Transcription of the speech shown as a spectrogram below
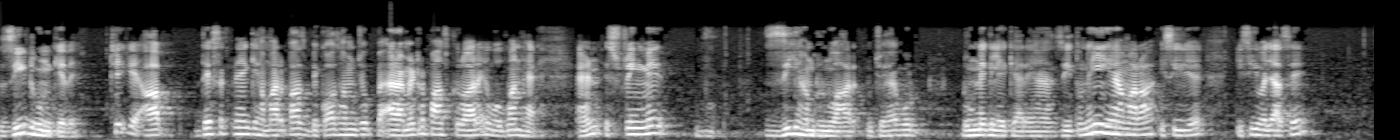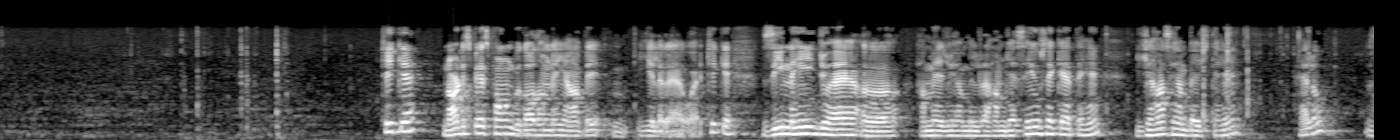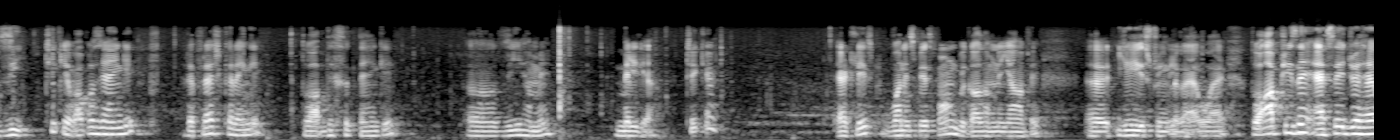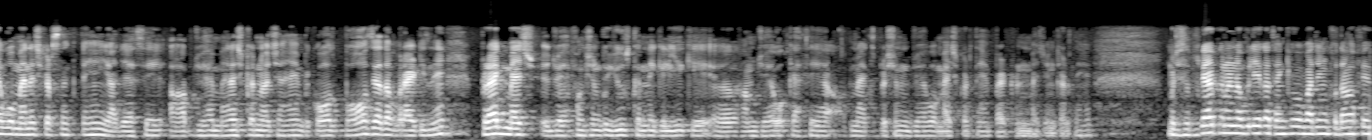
जी ढूंढ के दे। ठीक है, आप देख सकते हैं कि हमारे पास बिकॉज़ हम जो पैरामीटर पास करवा रहे हैं, वो वन है। एंड स्ट्रिंग में जी हम ढूंढवा, जो है वो ढूँढने के लिए कह रहे हैं। जी तो नहीं है हमारा, इसीलिए, इसी वजह से ठीक है? नॉट स्पेस फाउंड बिकॉज़ हमने यहाँ पे ये लगाया हुआ है ठीक है? जी नहीं जो है आ, हमें जो है मिल रहा हम जैसे ही उसे कहते हैं यहाँ से हम भेजते हैं हेलो जी ठीक है? वापस जाएँगे रिफ्रेश करेंगे तो आप देख सकते हैं कि जी हमें मिल गया ठीक है? At least one space found because हमने यहाँ पे यही स्ट्रिंग लगाया हुआ है। तो आप चीज़ें ऐसे जो है वो मैनेज कर सकते हैं या जैसे आप जो है मैनेज करना चाहें बिकॉज़ बहुत ज़्यादा वराइटीज़ हैं फ्रैग मैच जो है फ़ंक्शन को यूज़ करने के लिए कि हम जो है वो कैसे है, अपना एक्सप्रेशन जो है वो मैच करते हैं पैटर्न मैचिंग करते हैं। मुझे सब्सक्राइब करना ना भूलिएगा। थैंक यू फॉर वॉचिंग खुदा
